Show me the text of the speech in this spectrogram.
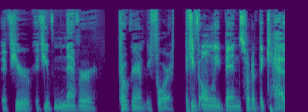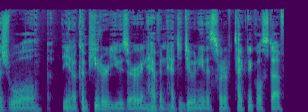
if you're if you've never programmed before if you've only been sort of the casual you know computer user and haven't had to do any of this sort of technical stuff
